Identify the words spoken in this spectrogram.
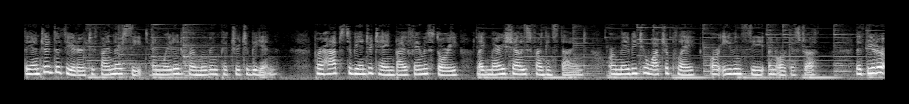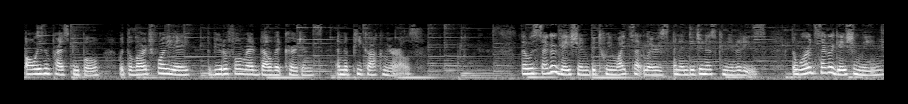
They entered the theater to find their seat and waited for a moving picture to begin, perhaps to be entertained by a famous story like Mary Shelley's Frankenstein or maybe to watch a play or even see an orchestra. The theater always impressed people with the large foyer, the beautiful red velvet curtains, and the peacock murals. There was segregation between white settlers and indigenous communities. The word segregation means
